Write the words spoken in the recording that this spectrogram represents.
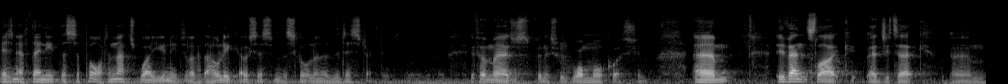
isn't if they need the support. And that's where you need to look at the whole ecosystem of the school and of the district. If I may, I just finish with one more question. Um, events like Edutech um,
